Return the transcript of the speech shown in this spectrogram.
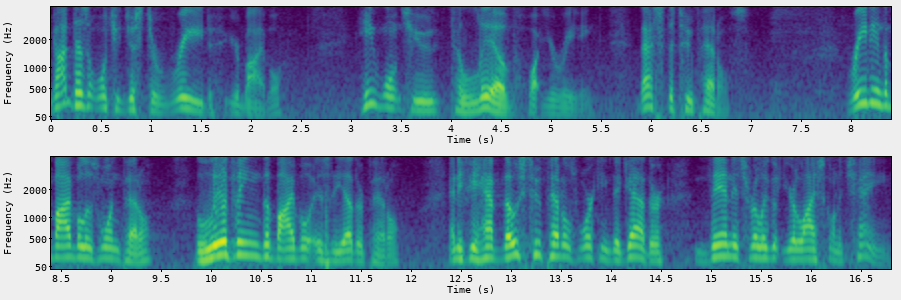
God doesn't want you just to read your Bible, He wants you to live what you're reading. That's the two pedals. Reading the Bible is one pedal, living the Bible is the other pedal. And if you have those two pedals working together, then it's really good. Your life's going to change.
